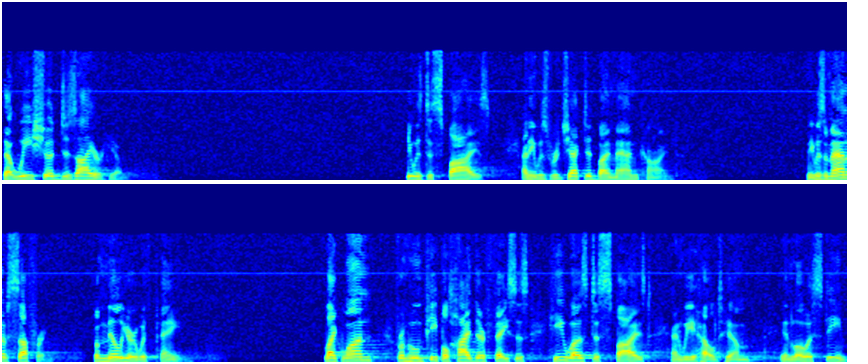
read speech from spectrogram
that we should desire him. He was despised and he was rejected by mankind. He was a man of suffering, familiar with pain. Like one from whom people hide their faces, he was despised and we held him in low esteem.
